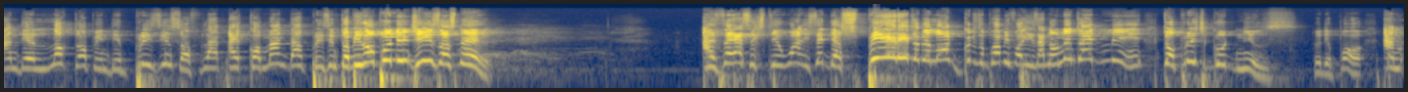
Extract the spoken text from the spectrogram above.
and they locked up in the prisons of life, I command that prison to be opened in Jesus' name. Isaiah 61, he said, The Spirit of the Lord God is upon me, for he has anointed me to preach good news to the poor and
